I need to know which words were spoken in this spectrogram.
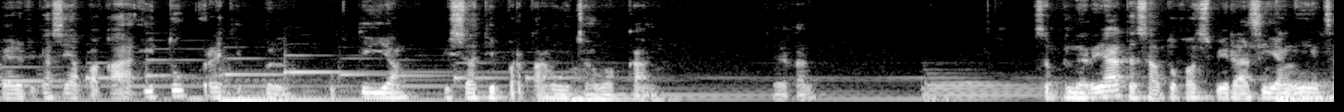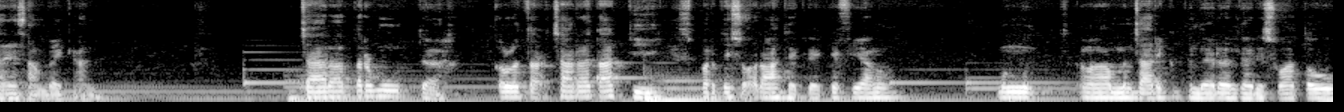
verifikasi apakah itu kredibel bukti yang bisa dipertanggungjawabkan. Ya kan? Sebenarnya ada satu konspirasi yang ingin saya sampaikan. Cara termudah kalau cara tadi seperti seorang detektif yang eh, mencari kebenaran dari suatu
